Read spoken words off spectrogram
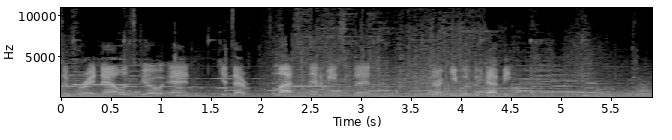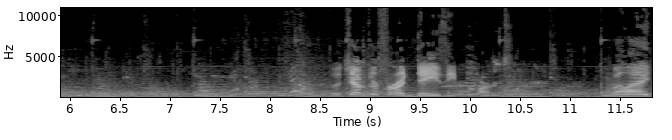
so for right now, let's go and get that last enemy so that Turkey will be happy. The gems are for a daisy part. Well, I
